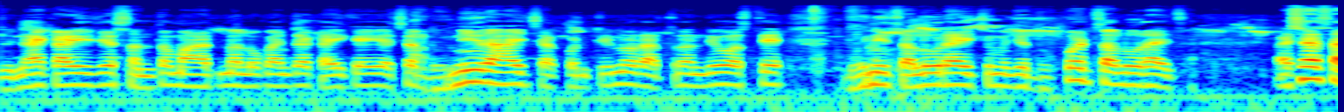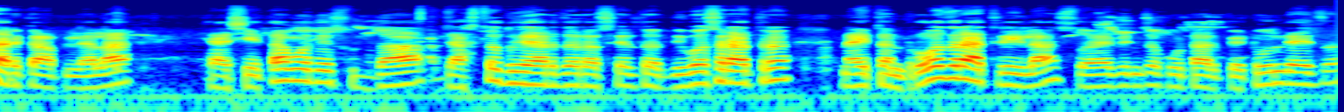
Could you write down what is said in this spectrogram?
जुन्या काळी जे संत महात्मा लोकांच्या काही काही अशा धुनी राहायच्या कंटिन्यू रात्रंदिवस ते धुनी चालू राहायची म्हणजे धुपट चालू राहायचा. अशासारखं आपल्याला ह्या शेतामध्ये सुद्धा जास्त धुयार जर असेल तर दिवस रात्र नाहीतर रोज रात्रीला सोयाबीनचं कुटार पेटवून द्यायचं.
